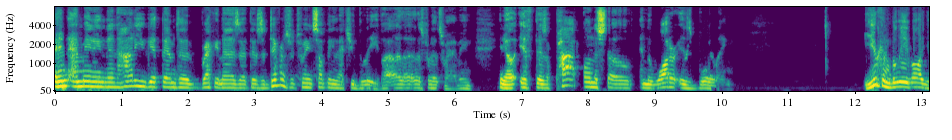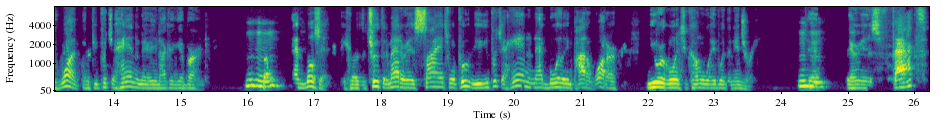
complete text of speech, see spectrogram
And I mean, and then how do you get them to recognize that there's a difference between something that you believe? Uh, uh let's put it this way. I mean, you know, if there's a pot on the stove and the water is boiling, you can believe all you want, but if you put your hand in there, you're not going to get burned. Mm-hmm. That's bullshit because the truth of the matter is science will prove to you. You put your hand in that boiling pot of water, you are going to come away with an injury. Mm-hmm. There, there is fact,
